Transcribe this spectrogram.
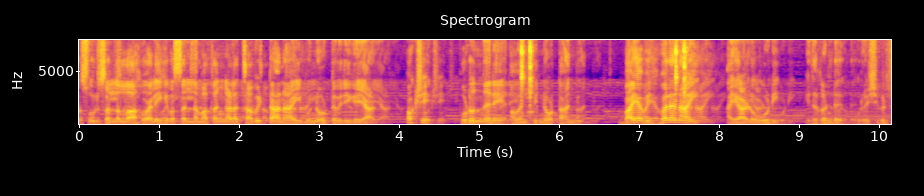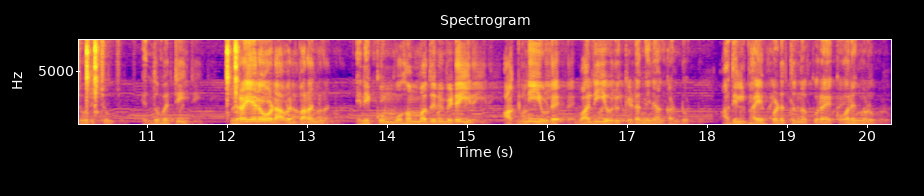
റസൂൽ സല്ലാഹു അലഹി വസല്ലമ തങ്ങളെ ചവിട്ടാനായി മുന്നോട്ട് വരികയാണ്. പക്ഷേ പൊടുന്നനെ അവൻ പിന്നോട്ടാഞ്ഞു. ഭയവിഹ്വലനായി അയാൾ ഓടി. ഇത് കണ്ട് കുറേശികൾ ചോദിച്ചു എന്തുപറ്റി വിറയലോട് അവൻ പറഞ്ഞു എനിക്കും മുഹമ്മദിനുമിടയിൽ അഗ്നിയുടെ വലിയൊരു കിടങ്ങ് ഞാൻ കണ്ടു. അതിൽ ഭയപ്പെടുത്തുന്ന കുറെ കോലങ്ങളും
